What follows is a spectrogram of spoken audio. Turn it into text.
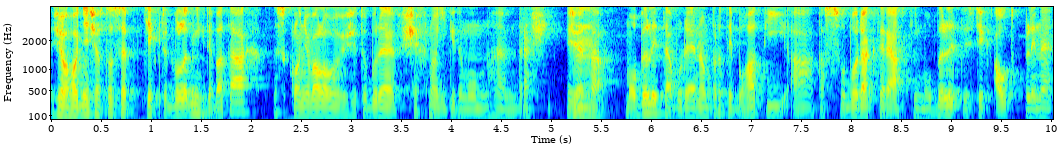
že hodně často se v těch předvolebních debatách skloňovalo, že to bude všechno díky tomu mnohem dražší. Že hmm. ta mobilita bude jenom pro ty bohatý a ta svoboda, která z té mobility, z těch aut plyne,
